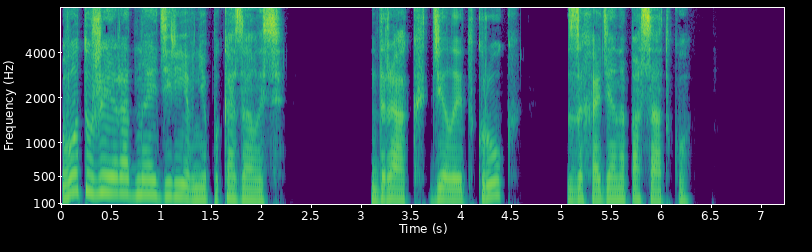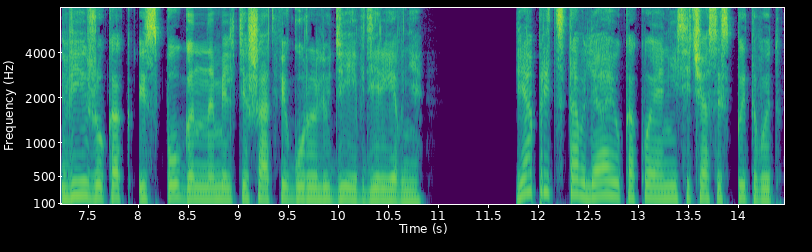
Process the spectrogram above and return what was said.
Вот уже и родная деревня показалась. Драк делает круг, заходя на посадку. Вижу, как испуганно мельтешат фигуры людей в деревне. Я представляю, какой они сейчас испытывают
